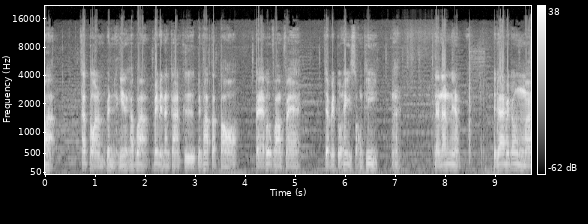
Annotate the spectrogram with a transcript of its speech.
ว่าขั้นตอนเป็นอย่างนี้นะครับว่าไม่เป็นทางการคือเป็นภาพตัดต่อ แต่เพื่อความแฟร์จะไปตรวจให้อีกสองที่นะดังนั้นเนี่ยจะได้ไม่ต้องมา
